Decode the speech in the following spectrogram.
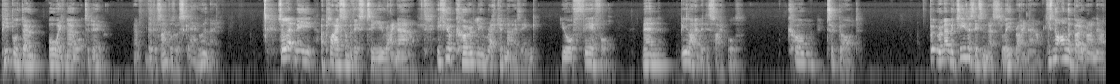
people don't always know what to do. The disciples were scared, weren't they? So let me apply some of this to you right now. If you're currently recognizing you're fearful, then be like the disciples. Come to God. But remember, Jesus isn't asleep right now. He's not on the boat right now.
